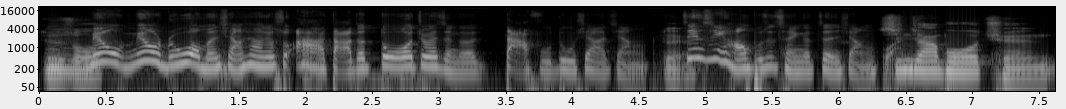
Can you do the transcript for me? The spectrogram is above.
就是说，嗯、没有没有如我们想象，就说啊打的多就会整个大幅度下降，对。这件事情好像不是成一个正向关，新加坡全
